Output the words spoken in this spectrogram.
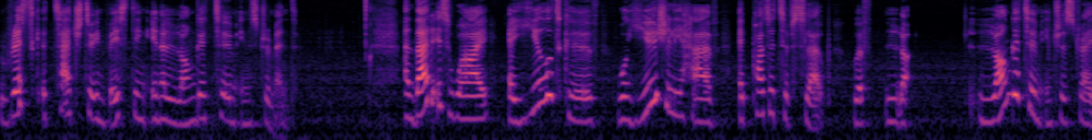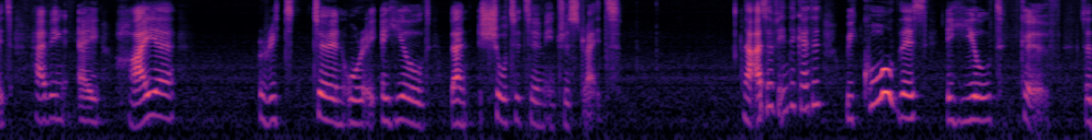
risk attached to investing in a longer term instrument. And that is why a yield curve will usually have a positive slope with lo longer term interest rates having a higher return or a, a yield than shorter term interest rates. Now, as I've indicated, we call this a yield curve. So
